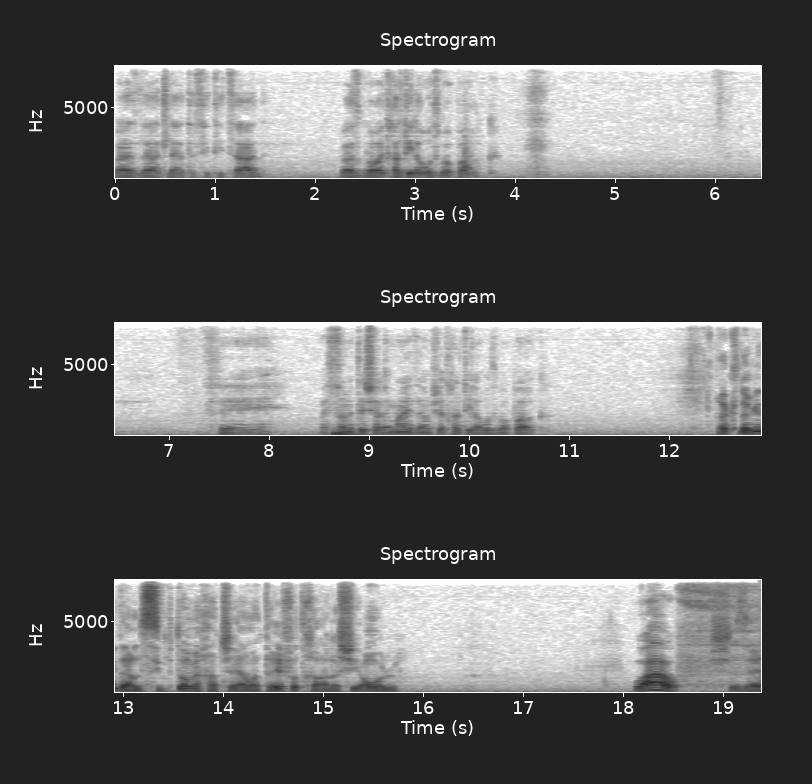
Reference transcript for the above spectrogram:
ואז לאט לאט עשיתי צעד, ואז כבר התחלתי לרוץ בפארק. ב-29 למאי זה היום שהתחלתי לרוץ בפארק. רק נגיד על סימפטום אחד שהיה מטריף אותך על השיעול, וואו, שזה...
